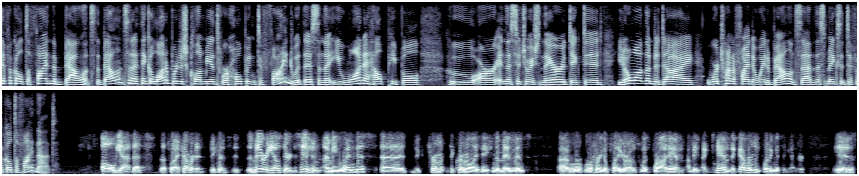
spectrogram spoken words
difficult to find the balance, the balance that I think a lot of British Columbians were hoping to find with this, and that you want to help people who are in this situation, they are addicted, you don't want them to die. We're trying to find a way to balance that, and this makes it difficult to find that. Oh yeah, that's that's why I covered it because it's a very out there decision. I mean, when this uh, decriminalization amendments, uh, referring to playgrounds, was brought in, I mean, again, the government putting it together is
